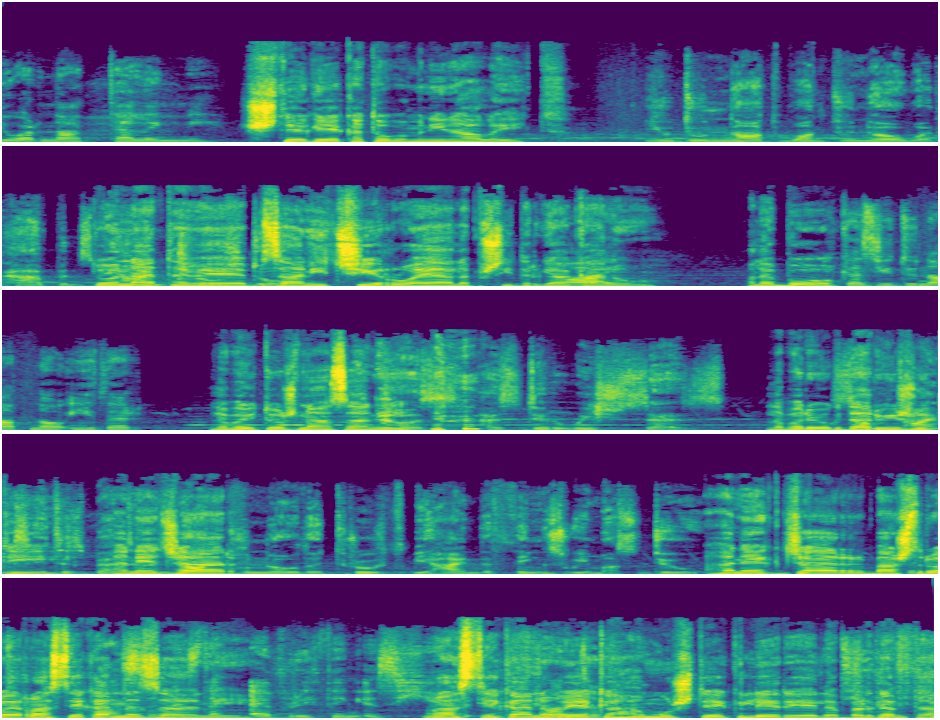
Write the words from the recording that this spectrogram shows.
you are not telling me. شتێکەیە کە تۆ بە منی ناڵیت. You do not want to know what happens تۆ ناتەوێ بزانی چی ڕۆیە لە پشتی دەرگاکانەوە. ئەلە بۆ. لەبەری تۆش نازانی؟ لەبەر وەک دارویژ وتی هەنێک جار هەنێک جار باشتر وای ڕاستیەکان نەزانی. ڕاستیەکان ئەوەیە کە هەموو شتێک لێرێ لە بەردەمتا.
